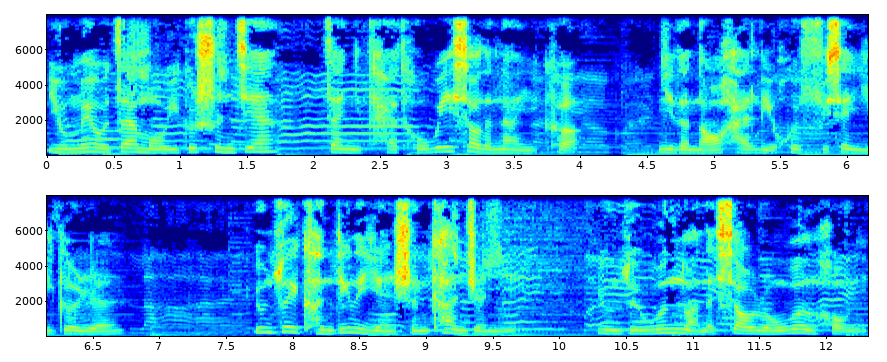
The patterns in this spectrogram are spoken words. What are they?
有没有在某一个瞬间，在你抬头微笑的那一刻，你的脑海里会浮现一个人，用最肯定的眼神看着你，用最温暖的笑容问候你，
